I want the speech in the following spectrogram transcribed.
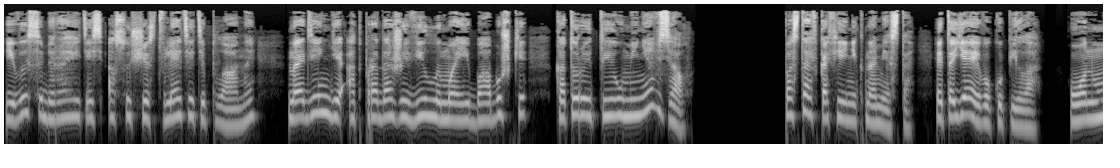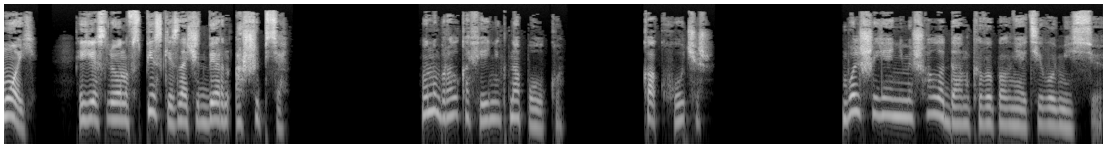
И вы собираетесь осуществлять эти планы на деньги от продажи виллы моей бабушки, которые ты у меня взял? Поставь кофейник на место. Это я его купила. Он мой. Если он в списке, значит, Берн ошибся. Он убрал кофейник на полку. «Как хочешь». Больше я не мешала Данко выполнять его миссию.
